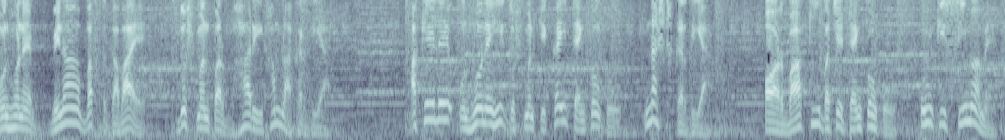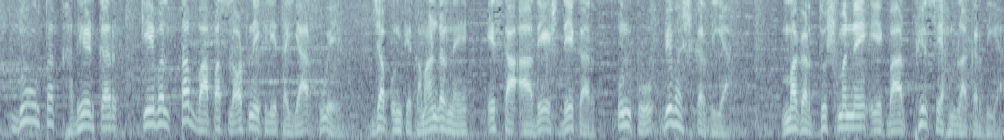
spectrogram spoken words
उन्होंने बिना वक्त गवाए दुश्मन पर भारी हमला कर दिया। अकेले उन्होंने ही दुश्मन के कई टैंकों को नष्ट कर दिया और बाकी बचे टैंकों को उनकी सीमा में दूर तक खदेड़ कर केवल तब वापस लौटने के लिए तैयार हुए जब उनके कमांडर ने इसका आदेश देकर उनको विवश कर दिया। मगर दुश्मन ने एक बार फिर से हमला कर दिया।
